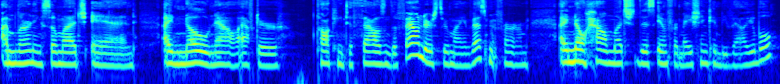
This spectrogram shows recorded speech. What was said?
I'm learning so much. And I know now, after talking to thousands of founders through my investment firm, I know how much this information can be valuable.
